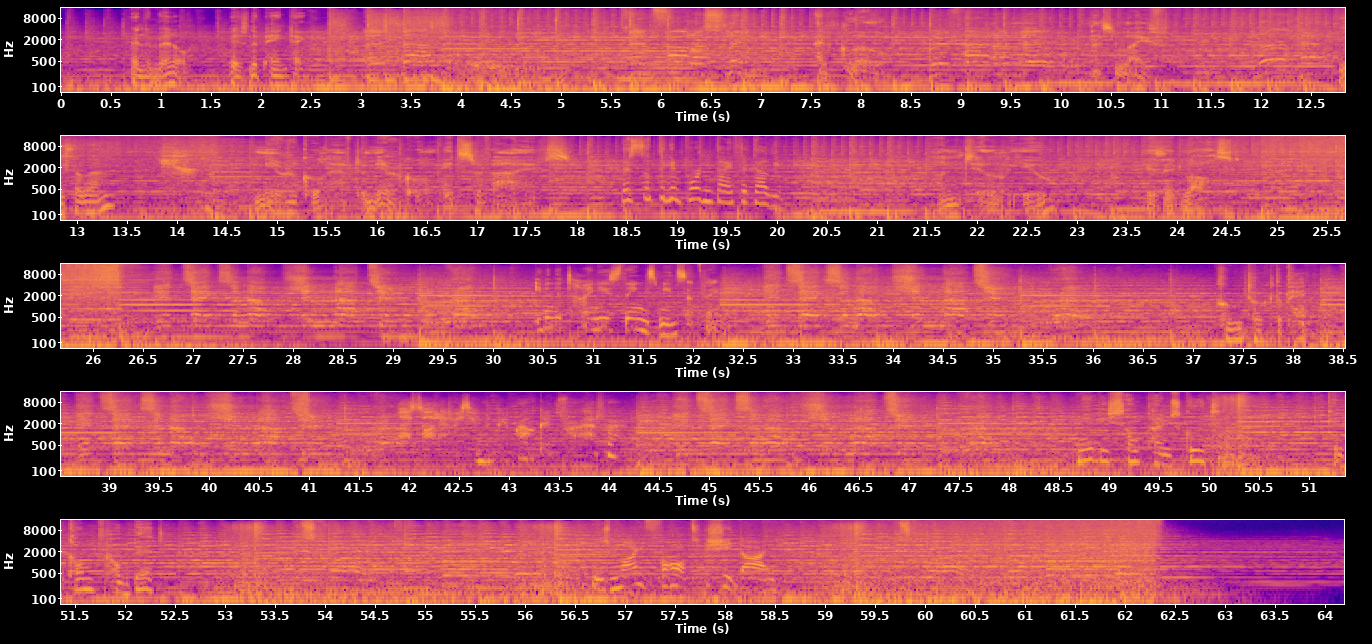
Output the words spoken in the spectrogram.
In the middle is the painting. You feel that? Miracle after miracle, it survives. There's something important I have to tell you. Until you. Is it lost? Even the tiniest things mean something. Who took the painting? Maybe sometimes good can come from bad. It was my fault she died.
